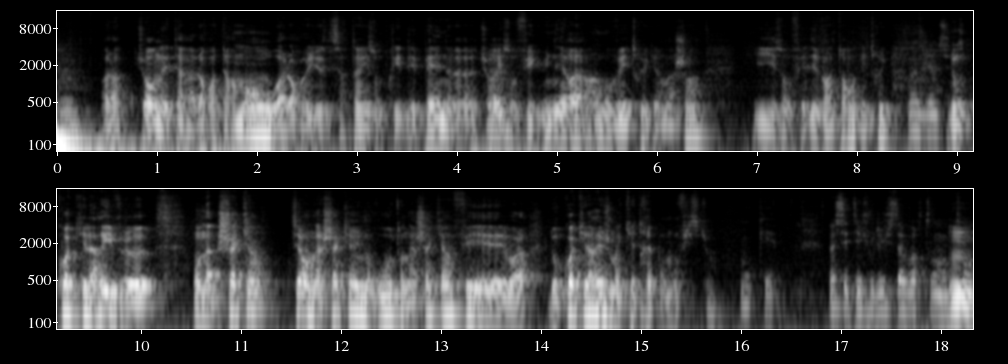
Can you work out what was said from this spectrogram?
Mm. voilà, tu vois, on était à leur enterrement ou alors certains, ils ont pris des peines, euh, tu vois, Mm. ils ont fait une erreur, un mauvais truc, un machin. Ils ont fait des 20 ans, des trucs. Ouais. Donc quoi qu'il arrive, euh, on a chacun, tu sais, on a chacun une route, on a chacun fait, voilà. Donc quoi qu'il arrive, je m'inquiéterai pour mon fils, tu vois. Ok. Là, c'était, je voulais juste avoir ton, Mm. ton-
